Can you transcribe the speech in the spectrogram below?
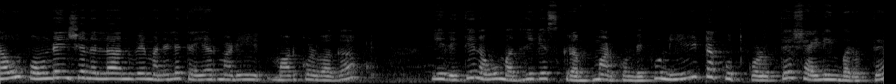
ನಾವು ಫೌಂಡೇಶನ್ ಎಲ್ಲ ಅನ್ವೇ ಮನೇಲೇ ತಯಾರು ಮಾಡಿ ಮಾಡ್ಕೊಳ್ಳುವಾಗ ಈ ರೀತಿ ನಾವು ಮೊದಲಿಗೆ ಸ್ಕ್ರಬ್ ಮಾಡ್ಕೊಬೇಕು. ನೀಟಾಗಿ ಕೂತ್ಕೊಳ್ಳುತ್ತೆ, ಶೈನಿಂಗ್ ಬರುತ್ತೆ.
